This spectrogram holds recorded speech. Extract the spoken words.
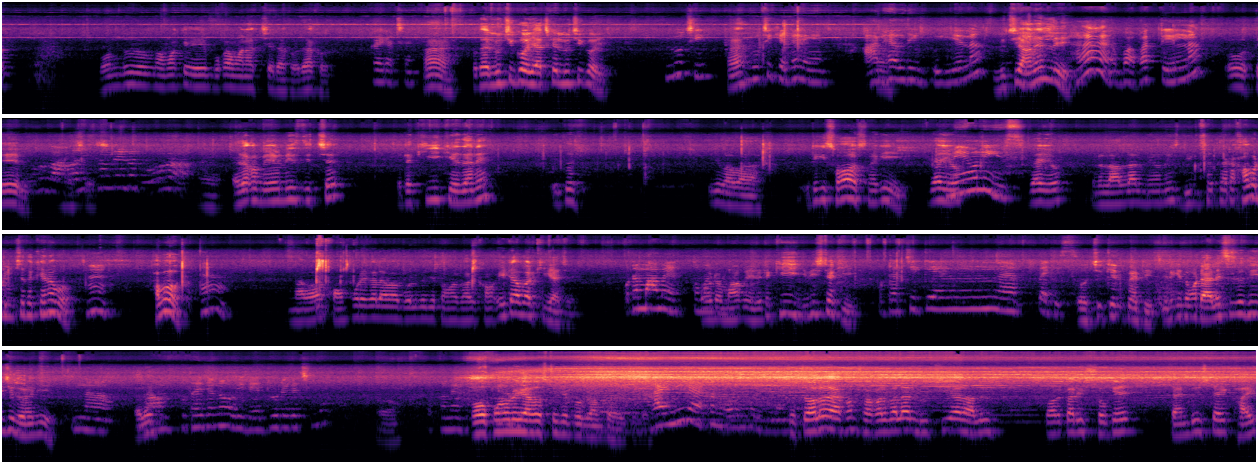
বন্ধু আমাকে বোকা বানাচ্ছে দেখো দেখো। হয়ে গেছে। হ্যাঁ কোথায়? লুচি কই? আজকে লুচি কই? লুচি। হ্যাঁ? লুচি খেতে নেই। আনহেলদি ইয়ে না? লুচি আনেনলি হ্যাঁ বাবা তেল না? ও তেল। হ্যাঁ, এই দেখো মেয়োনিজ দিচ্ছে। এটা কি কে জানে? তো এই বাবা এটা কি সস নাকি? যাই হোক। মেয়োনিজ যাই হোক এটা লাল লাল মেয়োনিজ ডিম সেদ্ধ। এটা খাব ডিম সেদ্ধ খেয়ে নেব? খাব? হ্যাঁ। না বাবা কম পড়ে গেলে আবার বলবে যে তোমার ভাগে খাও এটা আবার কি আছে? ওটা মামের ওটা মামের। এটা কি? জিনিসটা কি? ওটা চিকেন প্যাটিস ও চিকেন প্যাটিস এটা কি তোমার ডায়ালিসিসে দিয়েছিল নাকি? না তাহলে? মাম কোথায় যেন ওই রেড রোডে গেছিল। ও। পনেরোই আগস্টে যে প্রোগ্রামটা হয়েছিল। খাইনি এখন গরম তো চলো এখন সকালবেলা লুচি আর আলু তরকারির শোকে স্যান্ডউইচটাই খাই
